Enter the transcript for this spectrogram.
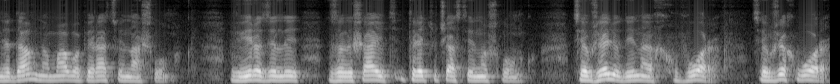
недавно мав операцію на шлунок. Виразили, залишають третю частину шлунку. Це вже людина хвора, це вже хвора.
